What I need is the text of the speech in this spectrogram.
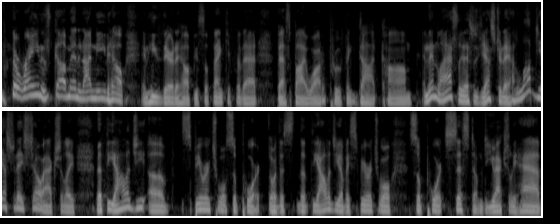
the rain is coming and I need help. And he's there to help you. So thank you for that. BestBuyWaterproofing.com. And then lastly, this was yesterday. I loved yesterday's show, actually. The theology of spiritual support or the, the theology of a spiritual support system. Do you actually have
